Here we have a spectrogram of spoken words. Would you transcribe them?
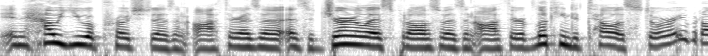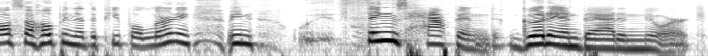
and how you approached it as an author, as a as a journalist, but also as an author of looking to tell a story, but also hoping that the people learning. I mean, things happened, good and bad, in Newark.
